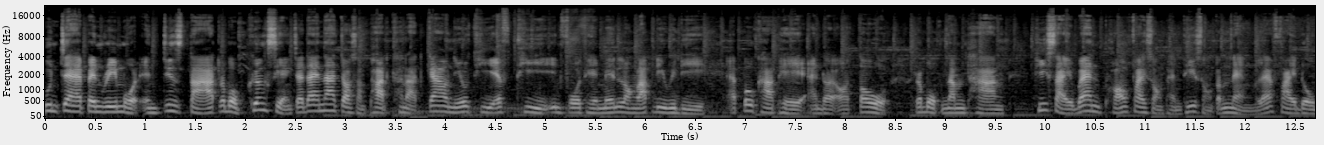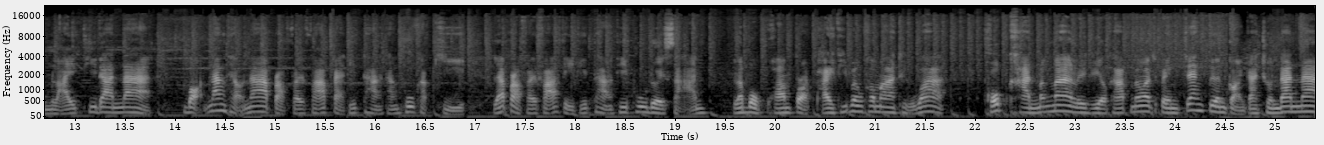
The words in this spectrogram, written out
กุญแจเป็น Remote Engine Start ระบบเครื่องเสียงจะได้หน้าจอสัมผัสขนาด 9 นิ้ว TFT Infotainment รองรับ DVD Apple CarPlay Android Auto ระบบนำทาง ที่ใส่แว่นพร้อมไฟ2แผ่นที่ 2 ตำแหน่ง และไฟโดมไลท์ที่ด้านหน้า เบาะนั่งแถวหน้าปรับไฟฟ้า 8 ทิศทางทั้งผู้ขับขี่ และปรับไฟฟ้า 4 ทิศทางที่ผู้โดยสาร ระบบความปลอดภัยที่เพิ่มเข้ามาถือว่าครบครันมาก ๆ เลยทีเดียวครับ ไม่ว่าจะเป็นแจ้งเตือนก่อนการชนด้านหน้า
